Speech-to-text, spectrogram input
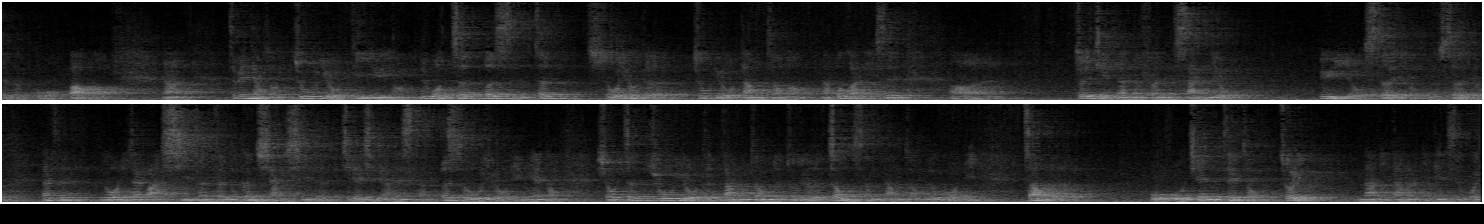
这个果报哦，那。这边讲说诸有地狱哦，如果这二十这所有的诸有当中哦，那不管你是啊、最简单的分三有，欲有、色有、无色有，但是如果你再把细分分得更详细的结起来，那二十五有里面哦，说这诸有的当中的诸有的众生当中，如果你造了无间这种罪，那你当然一定是会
